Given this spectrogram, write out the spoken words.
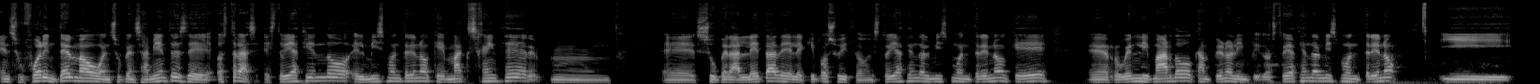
en su fuero interno o en su pensamiento es de, ostras, estoy haciendo el mismo entreno que Max Heinzer. Mm, eh, superatleta del equipo suizo. Estoy haciendo el mismo entreno que eh, Rubén Limardo, campeón olímpico. Estoy haciendo el mismo entreno y,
